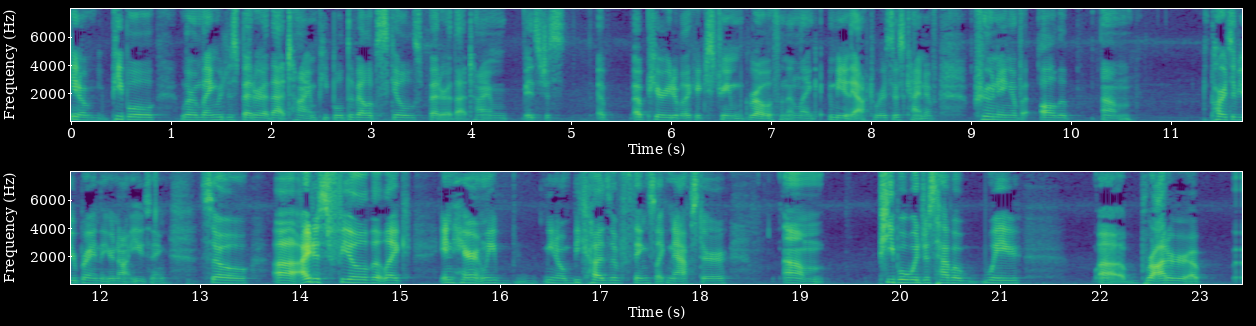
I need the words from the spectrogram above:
you know people learn languages better at that time people develop skills better at that time. It's just a, a period of like extreme growth and then like immediately afterwards there's kind of pruning of all the um, parts of your brain that you're not using. So uh, I just feel that like inherently, you know, because of things like Napster, um, people would just have a way uh, broader, uh,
